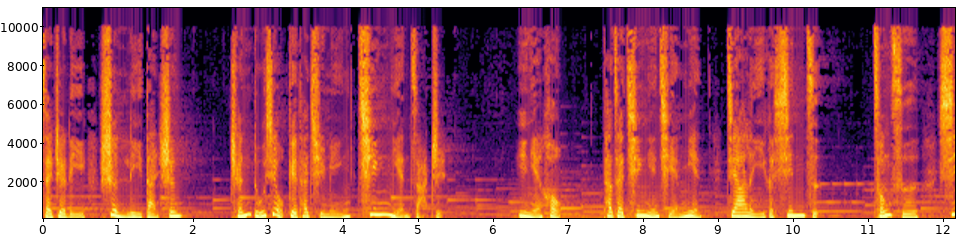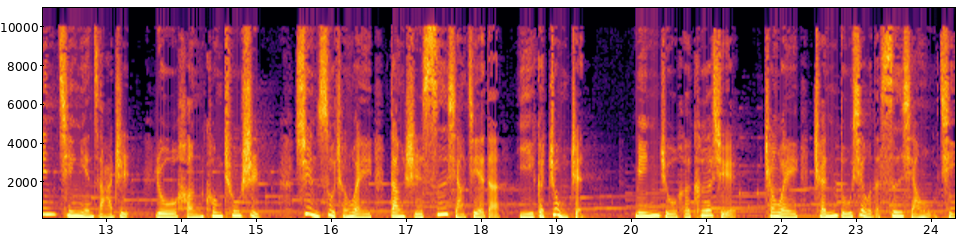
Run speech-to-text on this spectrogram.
在这里顺利诞生。陈独秀给他取名《青年》杂志。一年后，他在“青年”前面加了一个“新”字，从此《新青年》杂志如横空出世。迅速成为当时思想界的一个重镇，民主和科学成为陈独秀的思想武器。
